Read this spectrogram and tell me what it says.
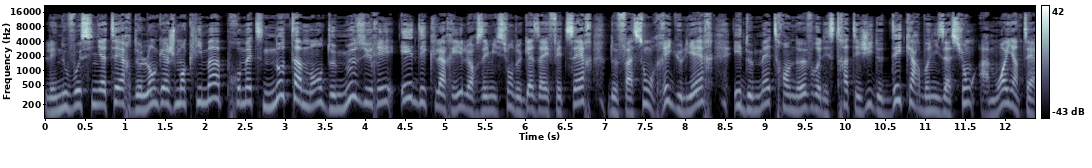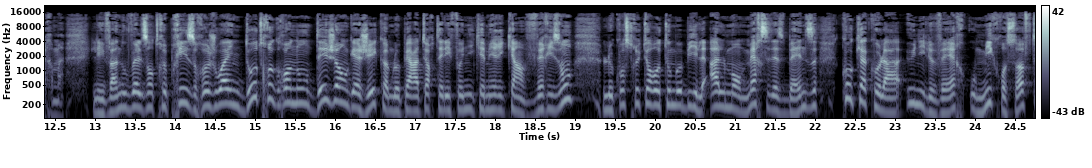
Les nouveaux signataires de l'engagement climat promettent notamment de mesurer et déclarer leurs émissions de gaz à effet de serre de façon régulière et de mettre en œuvre des stratégies de décarbonisation à moyen terme. Les 20 nouvelles entreprises rejoignent d'autres grands noms déjà engagés comme l'opérateur téléphonique américain Verizon, le constructeur automobile allemand Mercedes-Benz, Coca-Cola, Unilever ou Microsoft,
